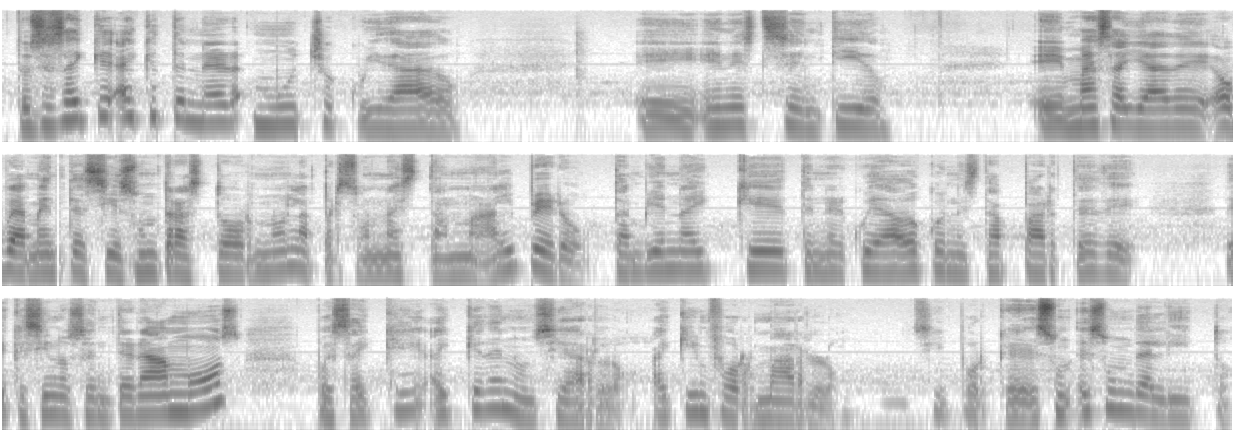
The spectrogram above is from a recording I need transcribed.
Entonces hay que, hay que tener mucho cuidado eh, en este sentido. Eh, más allá de, obviamente si es un trastorno, la persona está mal, pero también hay que tener cuidado con esta parte de, que si nos enteramos, pues hay que, hay que denunciarlo, hay que informarlo, ¿sí? porque es un, es un delito.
